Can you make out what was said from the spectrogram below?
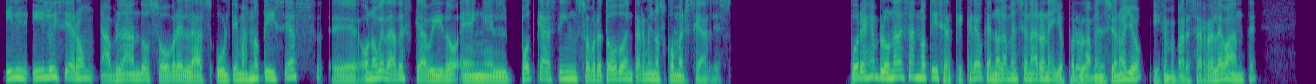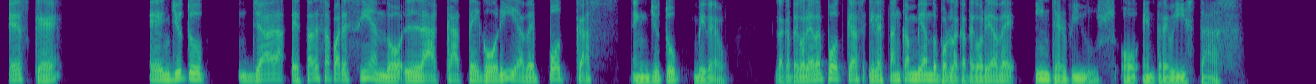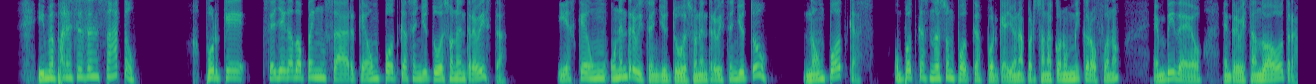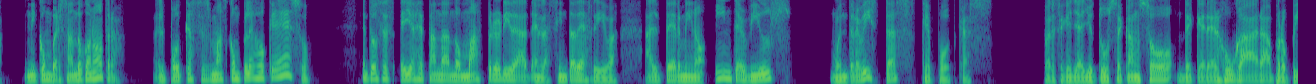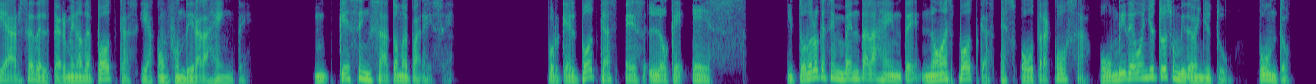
Y, y, lo hicieron hablando sobre las últimas noticias eh, o novedades que ha habido en el podcasting, sobre todo en términos comerciales. Por ejemplo, una de esas noticias que creo que no la mencionaron ellos, pero la menciono yo y que me parece relevante, es que en YouTube ya está desapareciendo la categoría de podcast en YouTube video. La categoría de podcast y la están cambiando por la categoría de interviews o entrevistas. Y me parece sensato, porque se ha llegado a pensar que un podcast en YouTube es una entrevista. Y es que un, una entrevista en YouTube es una entrevista en YouTube, no un podcast. Un podcast no es un podcast porque hay una persona con un micrófono en video entrevistando a otra, ni conversando con otra. El podcast es más complejo que eso. Entonces, ellos están dando más prioridad en la cinta de arriba al término interviews o entrevistas que podcasts. Parece que ya YouTube se cansó de querer jugar a apropiarse del término de podcast y a confundir a la gente. Qué sensato me parece. porque el podcast es lo que es. Y todo lo que se inventa la gente no es podcast, es otra cosa. Un video en YouTube es un video en YouTube. Punto.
